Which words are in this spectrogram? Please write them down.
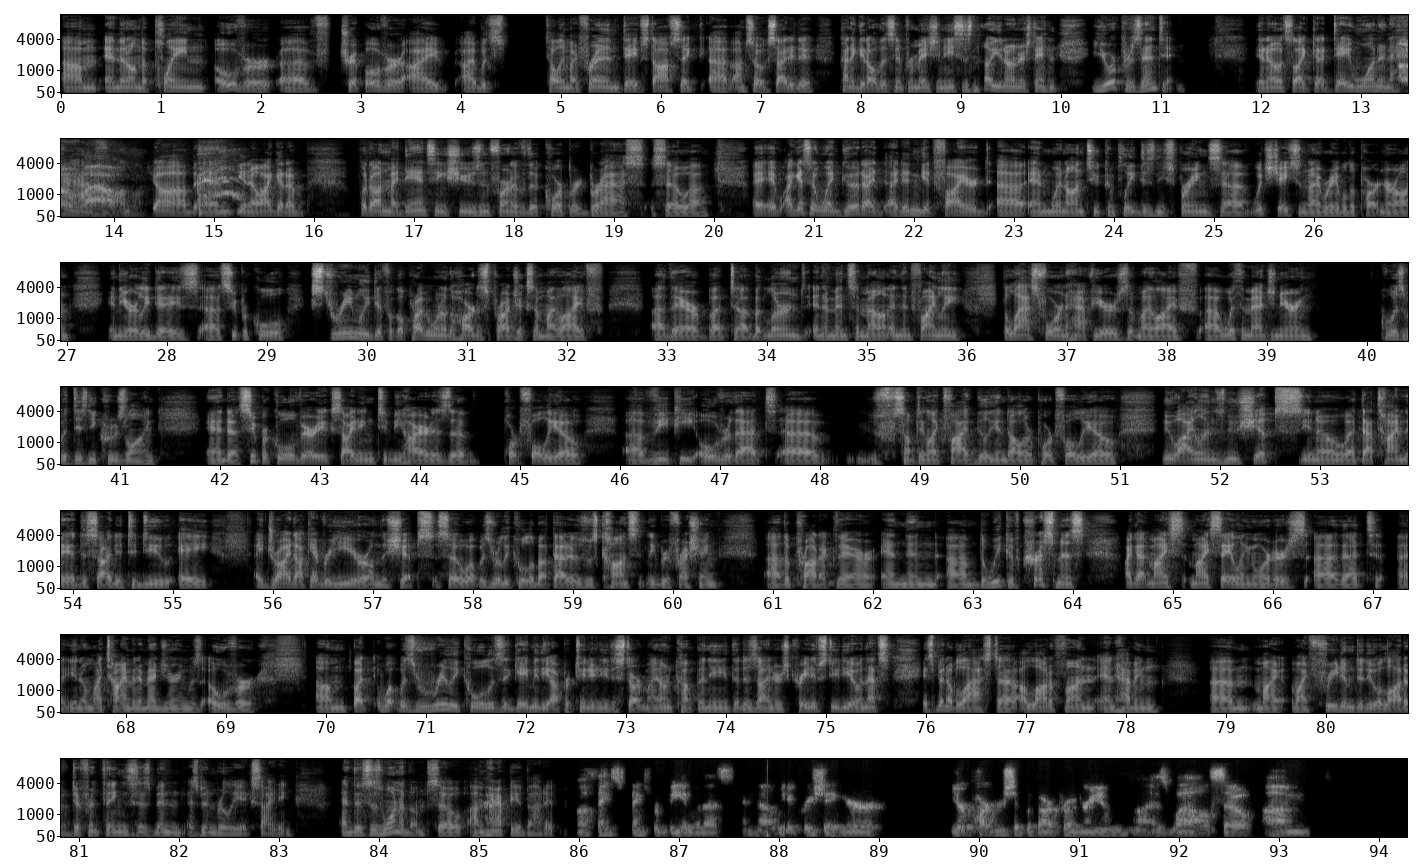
Um, and then on the plane over, uh, trip over, I, I was telling my friend Dave Stofsik, uh, I'm so excited to kind of get all this information. He says, No, you don't understand. You're presenting. You know, it's like a day one and a oh, half oh, wow. on the job. And, you know, I got to put on my dancing shoes in front of the corporate brass. So uh, it, I guess it went good. I, I didn't get fired uh, and went on to complete Disney Springs, uh, which Jason and I were able to partner on in the early days. Uh, super cool, extremely difficult, probably one of the hardest projects of my life. Uh, there, but uh, but learned an immense amount, and then finally, the last four and a half years of my life with Imagineering was with Disney Cruise Line, and super cool, very exciting to be hired as the portfolio uh, VP over that, uh, something like $5 billion portfolio, new islands, new ships. You know, at that time, they had decided to do a a dry dock every year on the ships. So what was really cool about that is was constantly refreshing uh, the product there. And then um, the week of Christmas, I got my my sailing orders uh, that uh, you know my time in Imagineering was over. Um, but what was really cool is it gave me the opportunity to start my own company, the Designers Creative Studio, and that's it's been a blast, uh, a lot of fun, and having um, my my freedom to do a lot of different things has been has been really exciting and this is one of them. So I'm happy about it. Well, thanks, thanks for being with us, and uh, we appreciate your your partnership with our program uh, as well. So, um,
